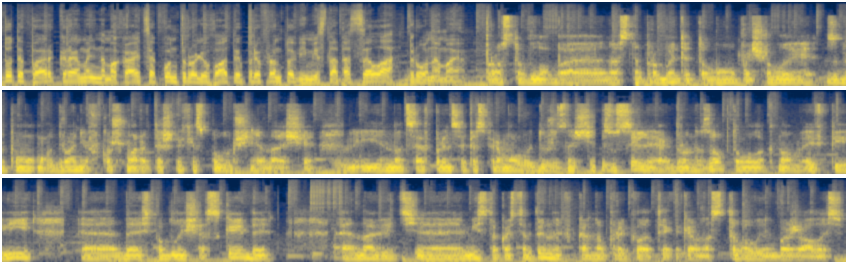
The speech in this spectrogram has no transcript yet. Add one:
то тепер Кремль намагається контролювати прифронтові міста та села дронами. Просто в лоб е, нас не пробити, тому почали за допомогою дронів кошмарити шляхи сполучення наші. І на це, в принципі, спрямовують дуже значні зусилля, як дрони з оптоволокном, FPV, е, десь поближче скиди. Е, Навіть е, місто Костянтинівка, наприклад, яке у нас тиловим вважалось.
